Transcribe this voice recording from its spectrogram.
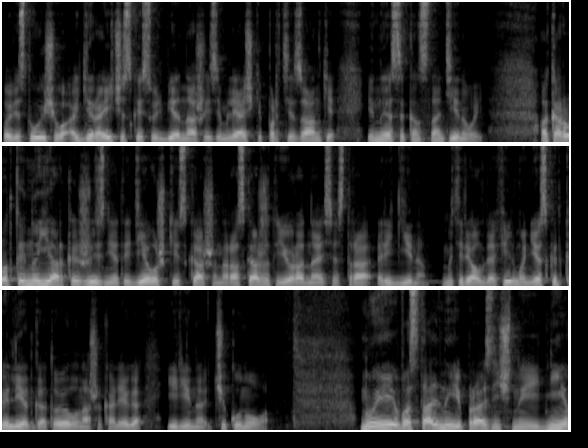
повествующего о героической судьбе нашей землячки, партизанки Инессы Константиновой. О короткой, но яркой жизни этой девушки из Кашина расскажет ее родная сестра Регина. Материал для фильма несколько лет готовила наша коллега Ирина Чекунова. Ну и в остальные праздничные дни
